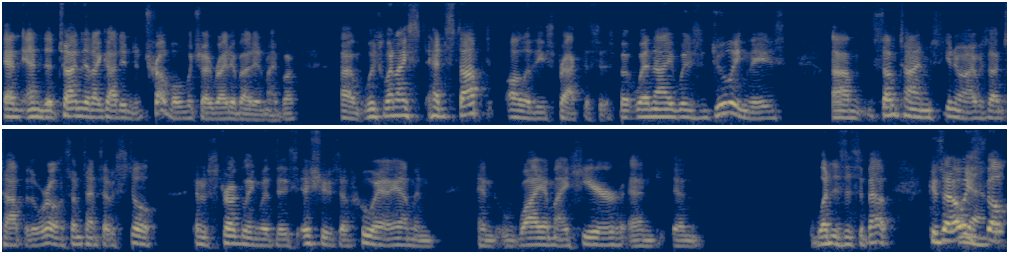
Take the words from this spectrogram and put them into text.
and, and the time that I got into trouble, which I write about in my book, uh, was I had stopped all of these practices. But when I was doing these, um, sometimes, you know, I was on top of the world and sometimes I was still kind of struggling with these issues of who I am and and why am I here and and what is this about? Because I always Yeah. felt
